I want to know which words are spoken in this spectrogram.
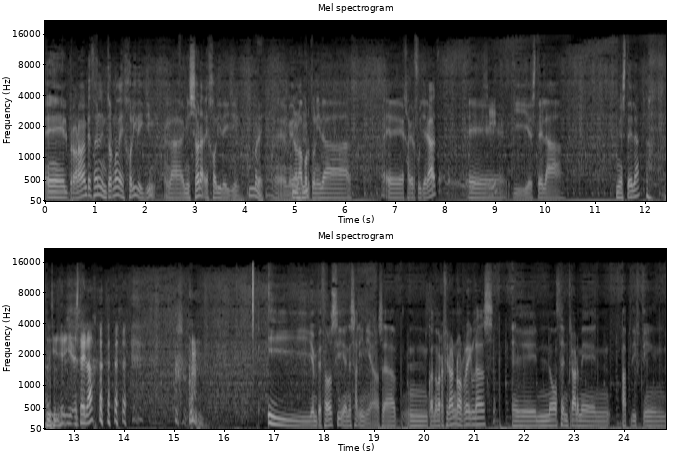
Eh, el programa empezó en el entorno de Holiday Gym, en la emisora de Holiday Gym. Hombre. Eh, me dio la oportunidad eh, Javier Fullerat eh, y Estela. Mi Estela. y, y Estela. Y empezó, sí, en esa línea. O sea, mm, cuando me refiero a no reglas, eh, no centrarme en uplifting,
